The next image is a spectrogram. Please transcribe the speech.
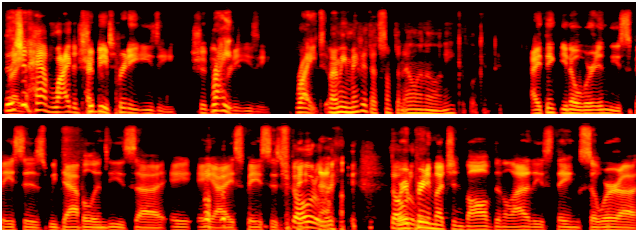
They Right. should have lie detector. Should be pretty easy. Should be Right. pretty easy. right. I mean, maybe that's something LNL E could look into. I think you know we're in these spaces. We dabble in these uh, A- AI spaces. Right Totally. Totally. We're pretty much involved in a lot of these things. So we're uh,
